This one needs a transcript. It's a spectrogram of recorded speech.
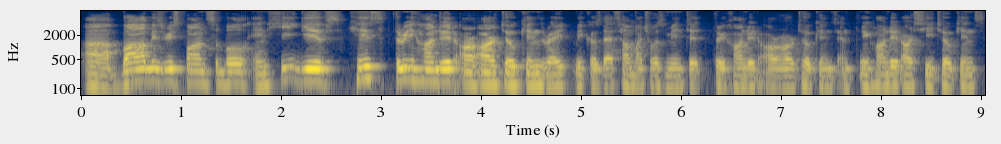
uh, Bob is responsible and he gives his 300 RR tokens, right? Because that's how much was minted 300 RR tokens and 300 RC tokens.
